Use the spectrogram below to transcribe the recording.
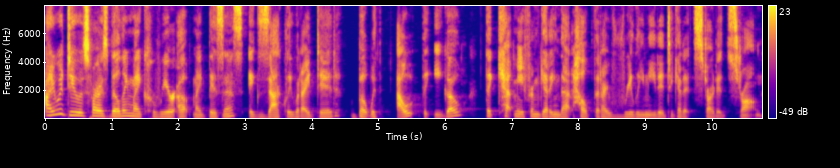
I would do as far as building my career up, my business, exactly what I did, but without the ego that kept me from getting that help that I really needed to get it started strong.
